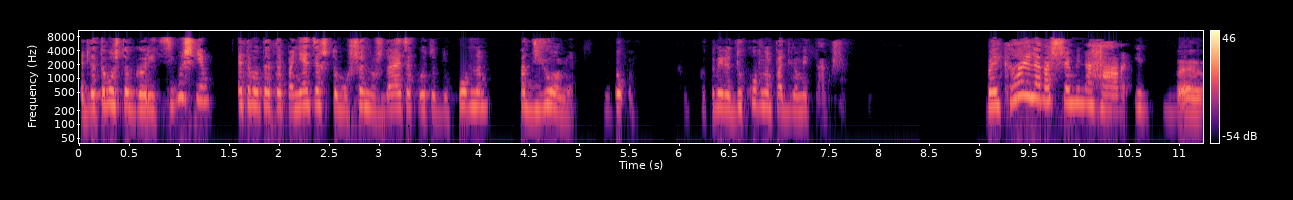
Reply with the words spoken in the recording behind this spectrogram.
для того, чтобы говорить Всевышним, это вот это понятие, что Муше нуждается в какой-то духовном подъеме, в какой-то мере духовном подъеме также. Вайкра и Лавашеминахар, и э,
